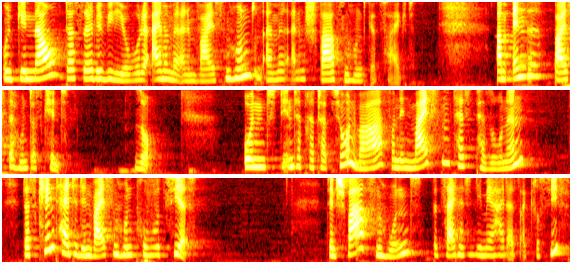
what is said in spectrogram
Und genau dasselbe Video wurde einmal mit einem weißen Hund und einmal mit einem schwarzen Hund gezeigt. Am Ende beißt der Hund das Kind. So. Und die Interpretation war von den meisten Testpersonen, das Kind hätte den weißen Hund provoziert. Den schwarzen Hund bezeichnete die Mehrheit als aggressiv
